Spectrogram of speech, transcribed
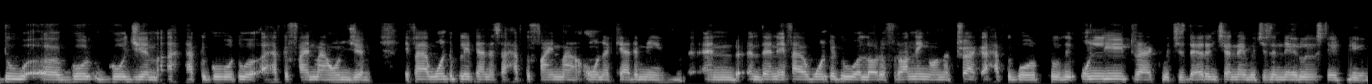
do uh, go go gym. I have to go to i have to find my own gym. If i want to play tennis i have to find my own academy. And and then if i want to do a lot of running on a track i have to go to the only track which is there in chennai which is in nehru stadium.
